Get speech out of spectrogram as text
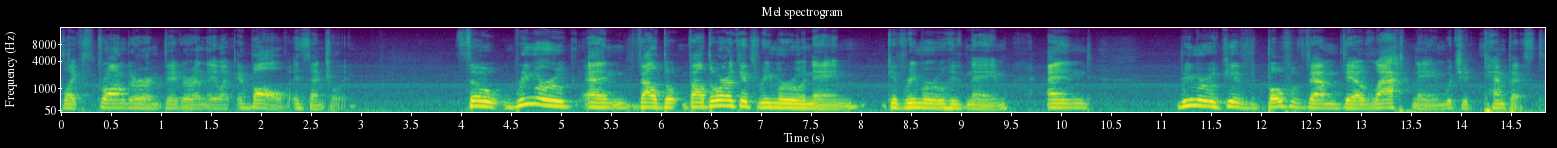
like stronger and bigger and they like evolve essentially. So Rimuru and Valdo- Veldora gives Rimuru a name, gives Rimuru his name, and Rimuru gives both of them their last name, which is Tempest.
